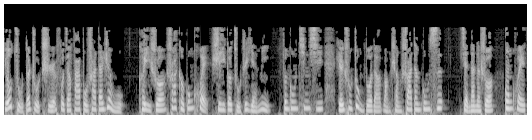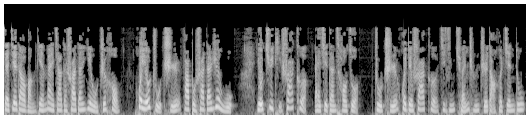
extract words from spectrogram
由组的主持负责发布刷单任务。可以说，刷客工会是一个组织严密、分工清晰、人数众多的网上刷单公司。简单的说，工会在接到网店卖家的刷单业务之后，会由主持发布刷单任务，由具体刷客来接单操作。主持会对刷客进行全程指导和监督。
